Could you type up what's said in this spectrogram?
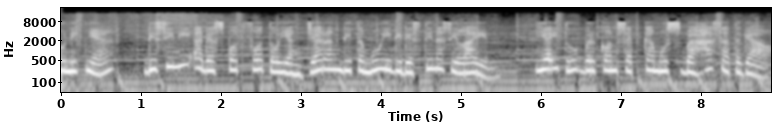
Uniknya, di sini ada spot foto yang jarang ditemui di destinasi lain, yaitu berkonsep kamus bahasa Tegal.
